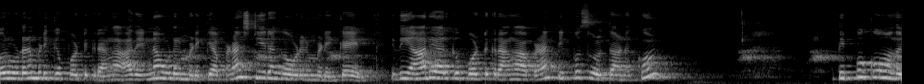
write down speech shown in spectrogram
ஒரு உடன்படிக்கை போட்டுக்கிறாங்க. அது என்ன உடன்படிக்கை அப்படின்னா ஸ்ரீரங்க உடன்படிக்கை. இது யார் யாருக்கு போட்டுக்கிறாங்க அப்படின்னா திப்பு சுல்தானுக்கும் திப்புக்கும் அந்த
